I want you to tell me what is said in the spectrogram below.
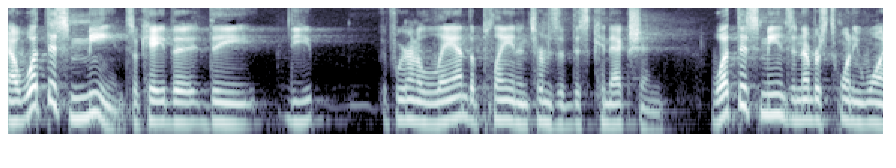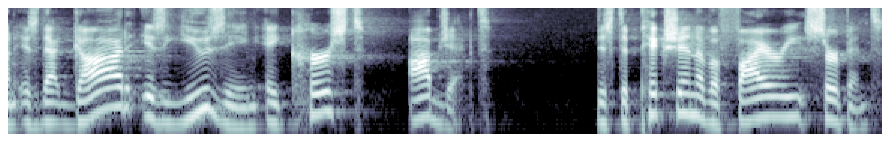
Now, what this means, okay, the, the, the if we're going to land the plane in terms of this connection, what this means in Numbers 21 is that God is using a cursed object, this depiction of a fiery serpent.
